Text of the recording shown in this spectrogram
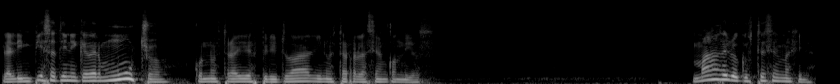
La limpieza tiene que ver mucho con nuestra vida espiritual y nuestra relación con Dios. Más de lo que usted se imagina.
